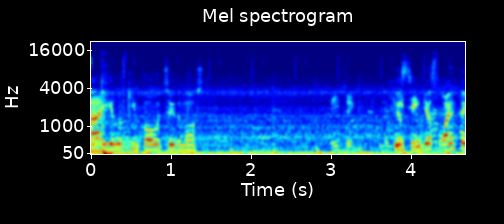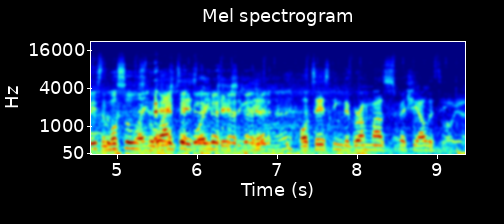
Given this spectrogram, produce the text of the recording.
What are you looking forward to the most? Eating. I guess, Eating. I guess wine The tasting. mussels, the wine tasting, Wine tasting, yeah. or tasting the grandma's speciality. Oh, yeah.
